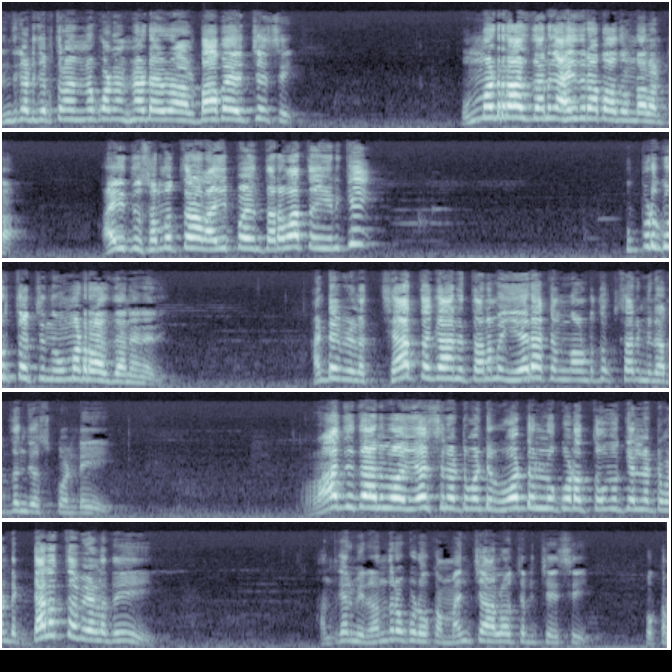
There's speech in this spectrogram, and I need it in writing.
ఎందుకంటే చెప్తున్నాను కూడా అంటున్నాడు వాళ్ళ బాబాయ్ వచ్చేసి. ఉమ్మడి రాజధానిగా హైదరాబాద్ ఉండాలంట. ఐదు సంవత్సరాలు అయిపోయిన తర్వాత ఈయనకి ఇప్పుడు గుర్తొచ్చింది ఉమ్మడి రాజధాని అనేది. అంటే వీళ్ళ చేతగాని తనమ ఏ రకంగా ఉంటుందో ఒకసారి మీరు అర్థం చేసుకోండి. రాజధానిలో వేసినటువంటి రోడ్డులను కూడా తవ్వుకెళ్ళినటువంటి ఘనత వీళ్ళది. అందుకని మీరందరూ కూడా ఒక మంచి ఆలోచన చేసి ఒక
